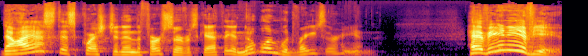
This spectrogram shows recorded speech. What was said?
now I asked this question in the first service, Kathy, and no one would raise their hand. Have any of you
